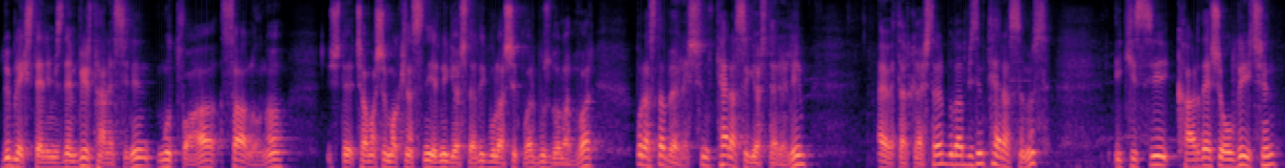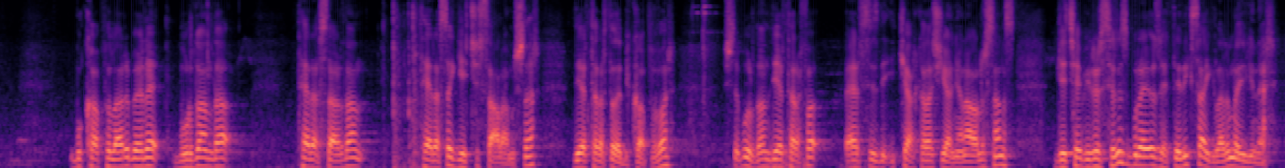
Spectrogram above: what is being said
düblekslerimizden bir tanesinin mutfağı, salonu, işte çamaşır makinesinin yerini gösterdik. Bulaşık var, buzdolabı var. Burası da böyle. Şimdi terası gösterelim. Evet arkadaşlar bu da bizim terasımız. İkisi kardeş olduğu için bu kapıları böyle buradan da teraslardan terasa geçiş sağlamışlar. Diğer tarafta da bir kapı var. İşte buradan diğer tarafa eğer siz de iki arkadaş yan yana alırsanız geçebilirsiniz. Burayı özetledik. Saygılarımla iyi günler.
